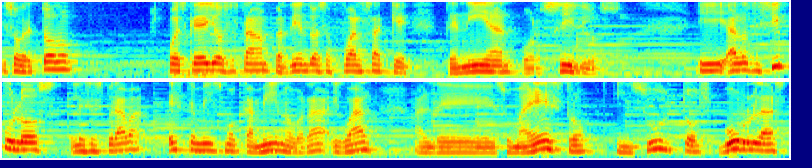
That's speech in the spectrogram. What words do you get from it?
y sobre todo pues que ellos estaban perdiendo esa fuerza que tenían por siglos. Y a los discípulos les esperaba este mismo camino, ¿verdad? Igual al de su maestro, insultos, burlas,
